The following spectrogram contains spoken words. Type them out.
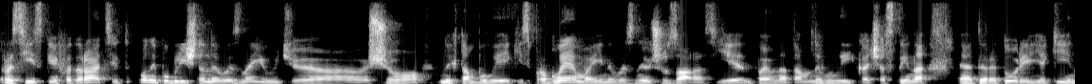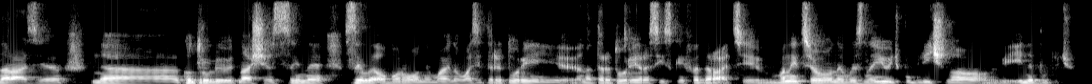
Російської Федерації, так вони публічно не визнають, е, що в них там були якісь проблеми, і не визнають, що зараз є певна там невелика частина е, територій, які наразі е, контролюють наші сини сили оборони. Маю на увазі території на території Російської Федерації. Вони цього не визнають публічно і не будуть.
